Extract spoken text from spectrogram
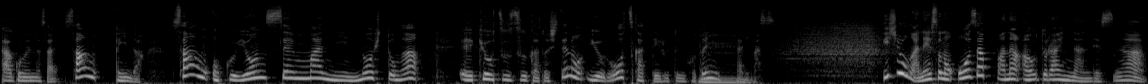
あごめんなさい3いいんだ3億4,000万人の人が、えー、共通通貨としてのユーロを使っているということになります。以上がねその大雑把なアウトラインなんですが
